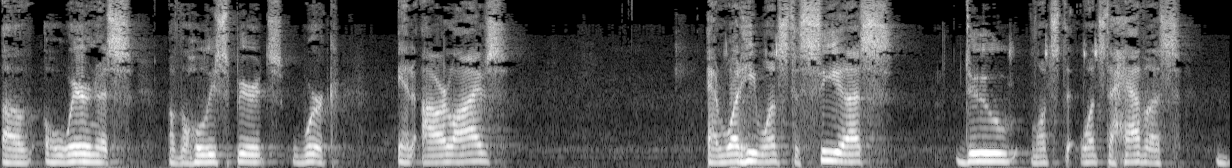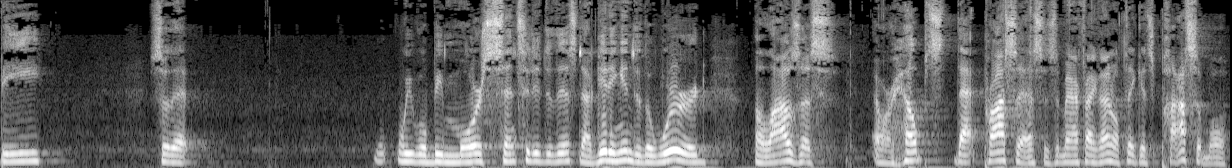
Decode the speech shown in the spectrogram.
of awareness of the Holy Spirit's work in our lives and what He wants to see us do, wants to, wants to have us be, so that we will be more sensitive to this. Now, getting into the Word allows us or helps that process. As a matter of fact, I don't think it's possible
